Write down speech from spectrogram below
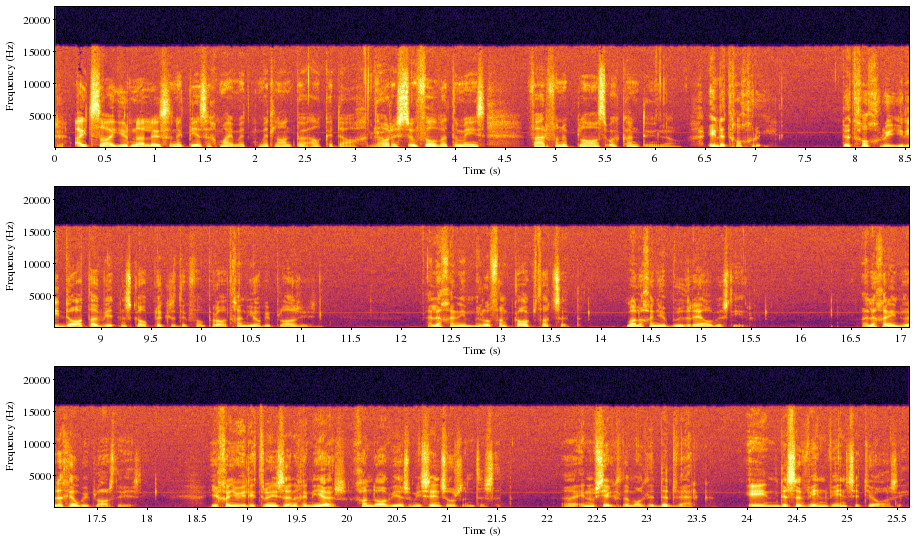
ja. uitsaai joernalis en ek besig my met met landbou elke dag. Ja. Daar is soveel wat 'n mens ver van 'n plaas ook kan doen. Ja. En dit gaan groei. Dit gaan groei. Hierdie data wetenskaplikes wat ek van praat, gaan nie op die plaas wees nie. Hulle gaan in die middel van Kaapstad sit, maar hulle gaan jou boerdery al bestuur. Hulle gaan nie nodig hê om op die plaas te wees nie. Jy gaan jou elektroniese ingenieurs gaan daar wees om die sensors in te sit. Uh, en om seker te maak dat dit werk en dis 'n wen-wen situasie.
